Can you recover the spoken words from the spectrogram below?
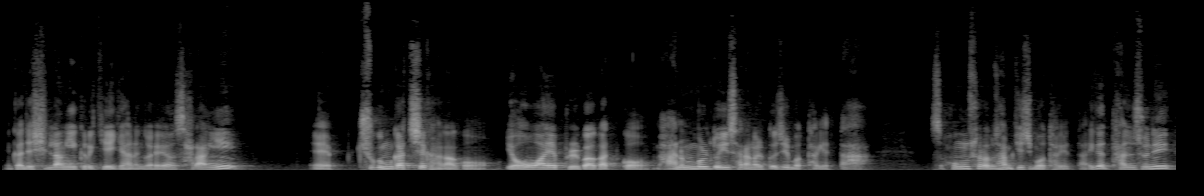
그러니까 이제 신랑이 그렇게 얘기하는 거예요. 사랑이 예, 죽음같이 강하고 여호와의 불과 같고 많은 물도 이 사랑을 끄지 못하겠다. 홍수라도 삼키지 못하겠다. 이건 단순히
